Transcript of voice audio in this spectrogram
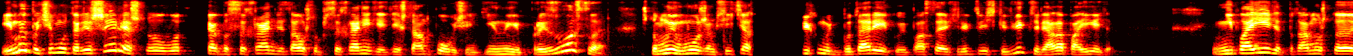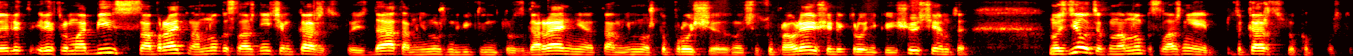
И мы почему-то решили, что вот как бы сохранить, для того, чтобы сохранить эти штамповочные иные производства, что мы можем сейчас впихнуть батарейку и поставить электрический двигатель, она поедет. Не поедет, потому что электромобиль собрать намного сложнее, чем кажется. То есть, да, там не нужно двигатель сгорания, там немножко проще, значит, с управляющей электроникой, еще с чем-то. Но сделать это намного сложнее. Это кажется только просто.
